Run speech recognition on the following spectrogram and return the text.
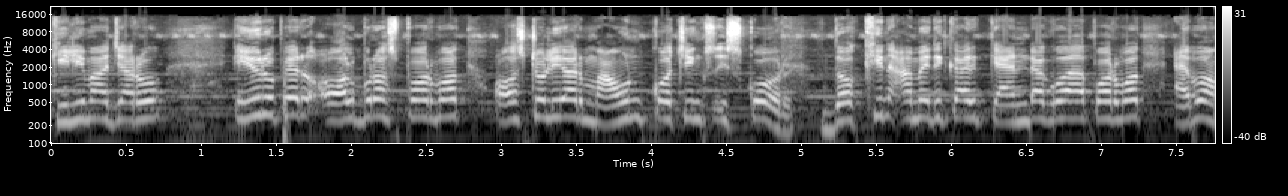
কিলিমাজারো ইউরোপের অলব্রস পর্বত, অস্ট্রেলিয়ার মাউন্ট কোচিং স্কোর, দক্ষিণ আমেরিকার ক্যান্ডাগোয়া পর্বত এবং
